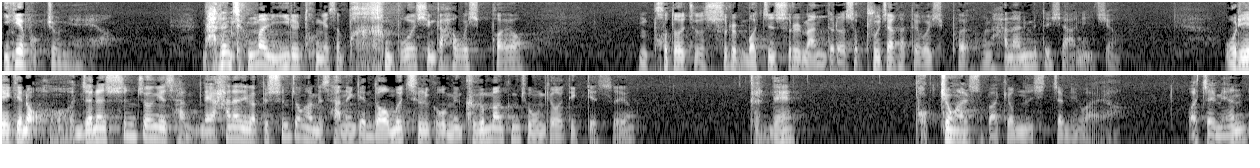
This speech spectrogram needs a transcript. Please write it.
이게 복종이에요. 나는 정말 이 일을 통해서 막 무엇인가 하고 싶어요. 포도주 술을 멋진 술을 만들어서 부자가 되고 싶어요. 하나님의 뜻이 아니죠. 우리에게는 온전한 순종의 삶, 내가 하나님 앞에 순종하며 사는 게 너무 즐거우면 그것만큼 좋은 게 어디 있겠어요? 그런데 복종할 수밖에 없는 시점이 와요. 어쩌면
